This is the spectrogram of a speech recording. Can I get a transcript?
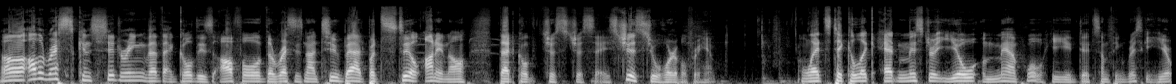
Uh, all the rest, considering that that gold is awful, the rest is not too bad, but still, on and all, that gold just, just it's just too horrible for him. Let's take a look at Mr. Yo map. Whoa, he did something risky here.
